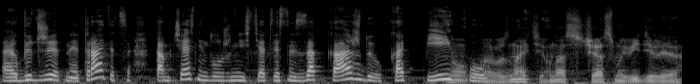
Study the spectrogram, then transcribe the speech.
э, бюджетные тратятся, там частник должен нести ответственность за каждую копейку. Ну, вы знаете, у нас сейчас мы видели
